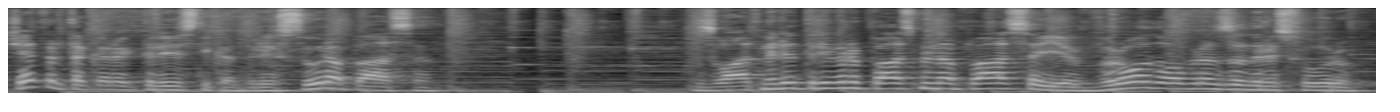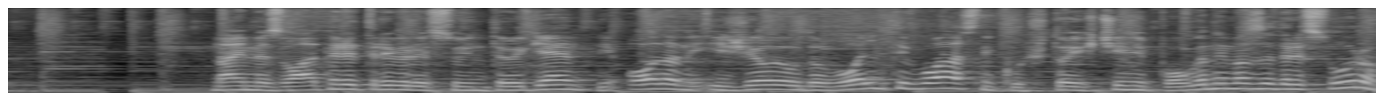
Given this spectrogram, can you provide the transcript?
Četvrta karakteristika, dresura pasa. Zlatni retriever pasmina pasa je vrlo dobra za dresuru. Naime, zlatni retrieveri su inteligentni, odani i žele udovoljiti vlasniku što ih čini pogodnima za dresuru.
